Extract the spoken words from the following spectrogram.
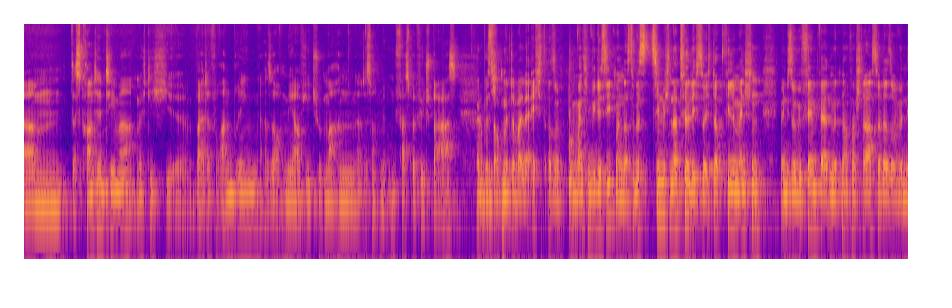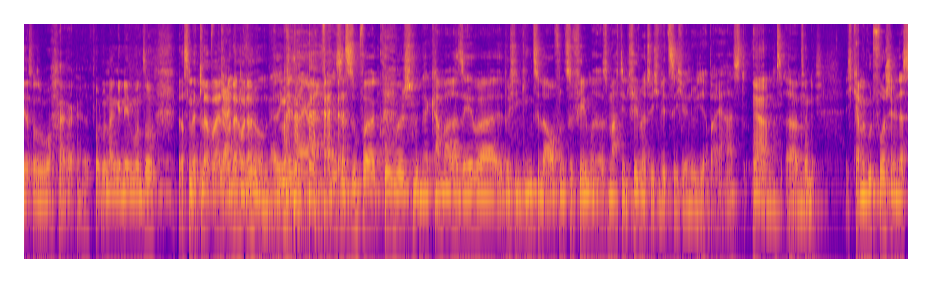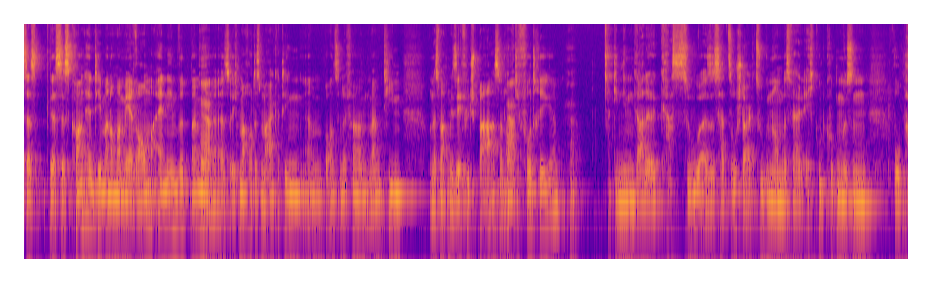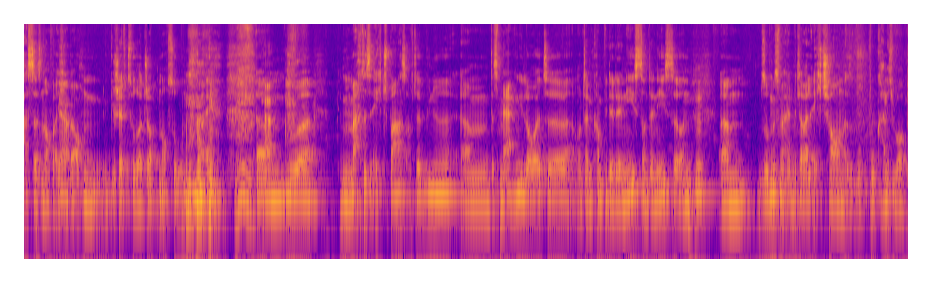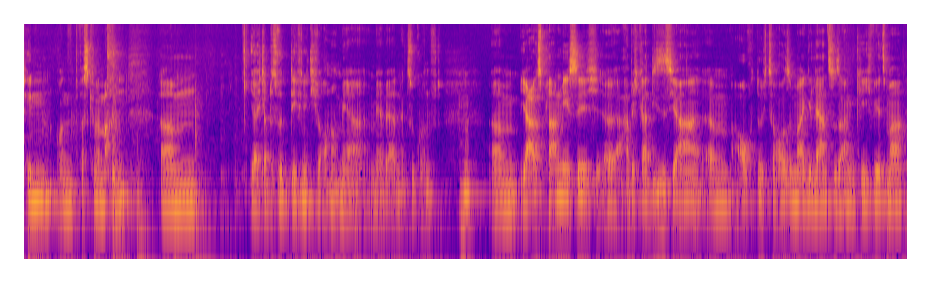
Ähm, das Content-Thema möchte ich äh, weiter voranbringen, also auch mehr auf YouTube machen. Das macht mir unfassbar viel Spaß. Ja, du bist ich, auch mittlerweile echt, also in manchen Videos sieht man das, du bist ziemlich natürlich so. Ich glaube, viele Menschen, wenn die so gefilmt werden mitten auf der Straße oder so, wenn die erstmal so, wow, voll unangenehm und so. Das mittlerweile. Keine oder, oder? Also ich kann sagen, am Anfang ist das super komisch, mit einer Kamera selber durch die Gegend zu laufen und zu filmen. Das macht den Film natürlich witzig, wenn du die dabei hast. Ja, und, ähm, natürlich ich kann mir gut vorstellen, dass das, dass das Content-Thema nochmal mehr Raum einnehmen wird bei mir. Ja. Also ich mache auch das Marketing ähm, bei uns in der Firma mit meinem Team und das macht mir sehr viel Spaß und ja. auch die Vorträge. Ja. Die nehmen gerade krass zu. Also es hat so stark zugenommen, dass wir halt echt gut gucken müssen, wo passt das noch, weil ich habe ja auch einen Geschäftsführerjob noch so nebenbei. ähm, nur mir macht es echt Spaß auf der Bühne. Ähm, das merken die Leute und dann kommt wieder der nächste und der nächste und mhm. ähm, so müssen wir halt mittlerweile echt schauen, also wo, wo, kann ich überhaupt hin und was können wir machen. Ähm, ja, ich glaube, das wird definitiv auch noch mehr, mehr werden in Zukunft. Mhm. Ähm, jahresplanmäßig äh, habe ich gerade dieses Jahr ähm, auch durch zu Hause mal gelernt zu sagen, okay, ich will jetzt mal,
